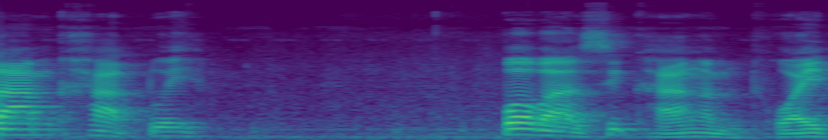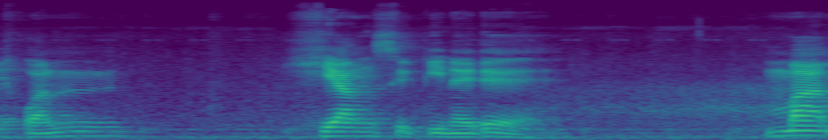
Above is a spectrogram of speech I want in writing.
ลามขาดด้วยเพราะว่าซึกขางอ่ำถอยถวนเฮียงซึกตีในเด้ มัน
